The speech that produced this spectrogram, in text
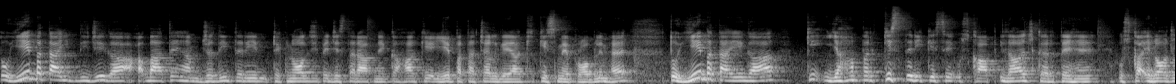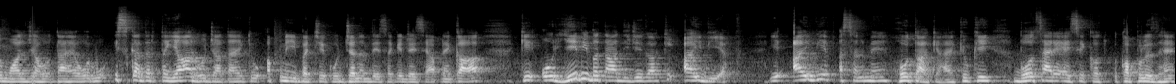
तो ये बता दीजिएगा अब आते हैं हम जदीद तरीन टेक्नोलॉजी पे जिस तरह आपने कहा कि ये पता चल गया कि किसमें प्रॉब्लम है। तो ये बताइएगा कि यहाँ पर किस तरीके से उसका आप इलाज करते हैं उसका इलाज मुआवजा होता है और वो इस कदर तैयार हो जाता है कि वो अपने ही बच्चे को जन्म दे सके जैसे आपने कहा कि और ये भी बता दीजिएगा कि आईवीएफ ये आईवीएफ असल में होता क्या है? क्योंकि बहुत सारे ऐसे कपल्स हैं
